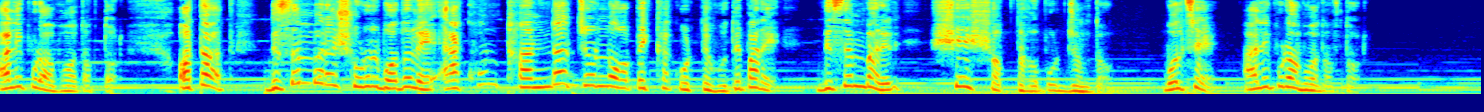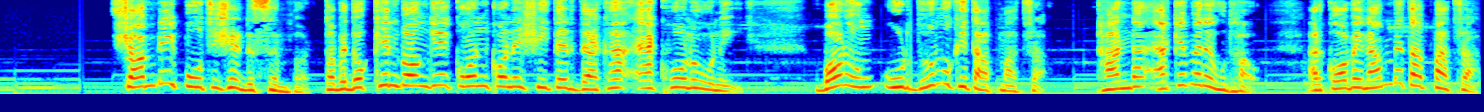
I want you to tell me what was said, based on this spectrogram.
আলিপুর আবহাওয়া দপ্তর। অর্থাৎ ডিসেম্বরের শুরুর বদলে এখন ঠান্ডার জন্য অপেক্ষা করতে হতে পারে ডিসেম্বরের শেষ সপ্তাহ পর্যন্ত। বলছে আলিপুর আবহাওয়া দপ্তর সামনেই পঁচিশে ডিসেম্বর, তবে দক্ষিণবঙ্গে কনকনে শীতের দেখা এখনও নেই। বরং ঊর্ধ্বমুখী তাপমাত্রা, ঠান্ডা একেবারে উধাও। আর কবে নামবে তাপমাত্রা,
